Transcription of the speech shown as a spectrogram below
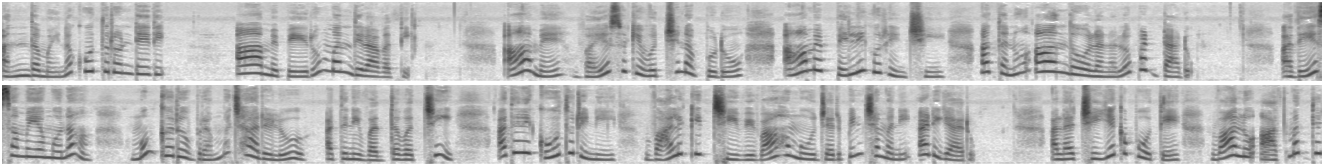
అందమైన కూతురుండేది. ఆమె పేరు మందిరావతి. ఆమె వయసుకి వచ్చినప్పుడు ఆమె పెళ్ళి గురించి అతను ఆందోళనలో పడ్డాడు. అదే సమయమున ముగ్గురు బ్రహ్మచారులు అతని వద్ద వచ్చి అతని కూతురిని వాళ్ళకిచ్చి వివాహము జరిపించమని అడిగారు. అలా చెయ్యకపోతే వాళ్ళు ఆత్మహత్య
